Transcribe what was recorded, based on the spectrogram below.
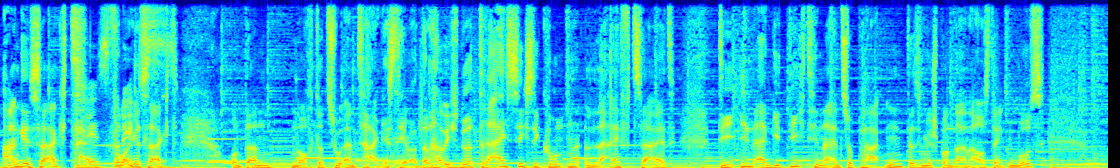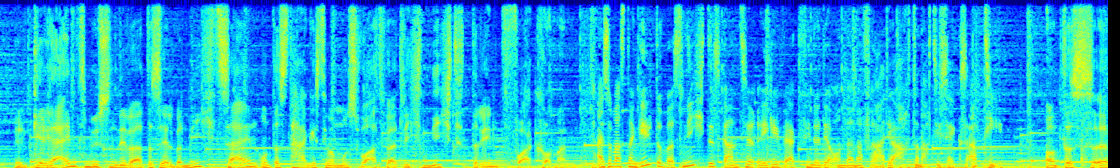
angesagt, Weißt du vorgesagt und dann noch dazu ein Tagesthema. Dann habe ich nur 30 Sekunden Live-Zeit, die in ein Gedicht hineinzupacken, das ich mir spontan ausdenken muss. Gereimt müssen die Wörter selber nicht sein und das Tagesthema muss wortwörtlich nicht drin vorkommen. Also was dann gilt und was nicht, das ganze Regelwerk findet ihr online auf Radio 886 AT. Und das äh,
